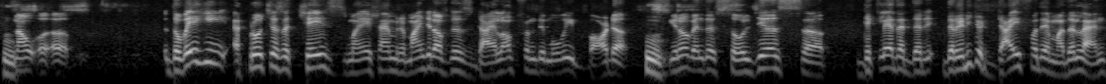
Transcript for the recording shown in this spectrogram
Hmm. Now, uh, uh the way he approaches a chase, Mahesh, I'm reminded of this dialogue from the movie Border. Hmm. You know, when the soldiers uh, declare that they're, they're ready to die for their motherland,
